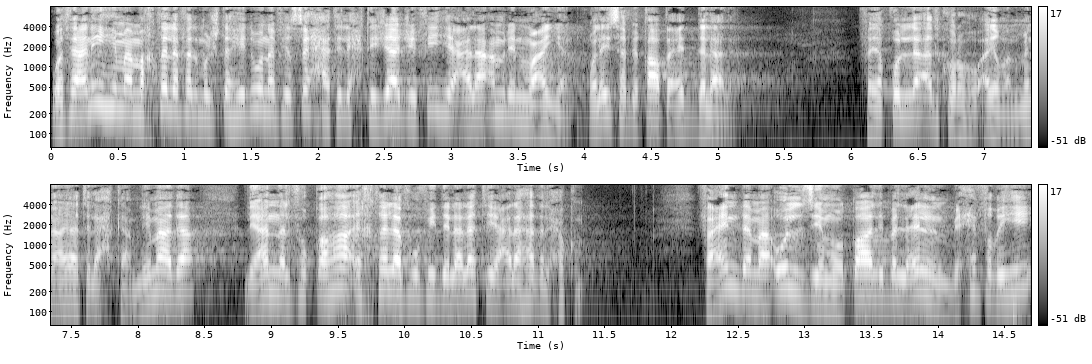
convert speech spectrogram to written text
وثانيهما ما اختلف المجتهدون في صحة الاحتجاج فيه على أمر معين وليس بقاطع الدلالة. فيقول لا أذكره أيضا من آيات الأحكام. لماذا؟ لأن الفقهاء اختلفوا في دلالته على هذا الحكم. فعندما ألزم طالب العلم بحفظه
